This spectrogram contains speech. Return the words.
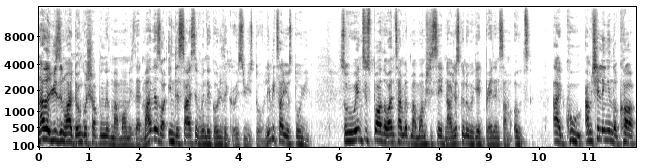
Another reason why I don't go shopping with my mom is that mothers are indecisive when they go to the grocery store. Let me tell you a story. So we went to Spar the one time with my mom. She said, now just gonna go get bread and some oats. Alright, cool. I'm chilling in the car.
